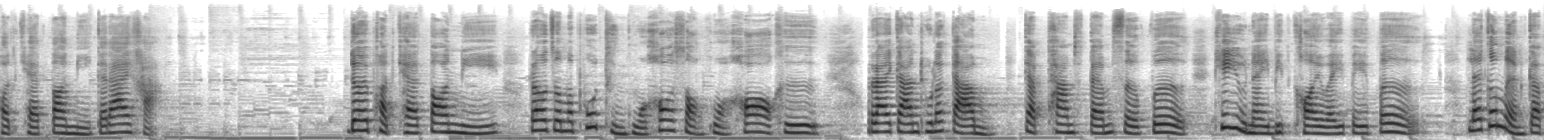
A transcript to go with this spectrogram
พอดแคสต์ตอนนี้ก็ได้ค่ะโดยพอดแคสต์ตอนนี้ เราจะมาพูดถึงหัวข้อ 2 หัวข้อคือ รายการธุรกรรม กับ Timestamp Server ที่อยู่ใน Bitcoin White Paper และก็เหมือนกับ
